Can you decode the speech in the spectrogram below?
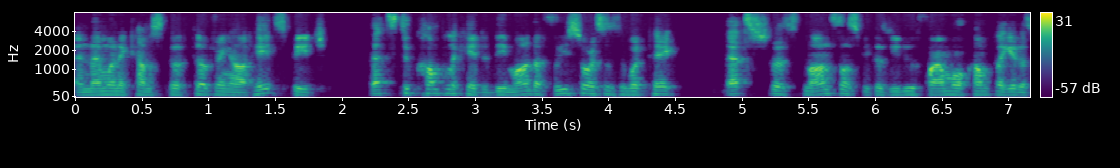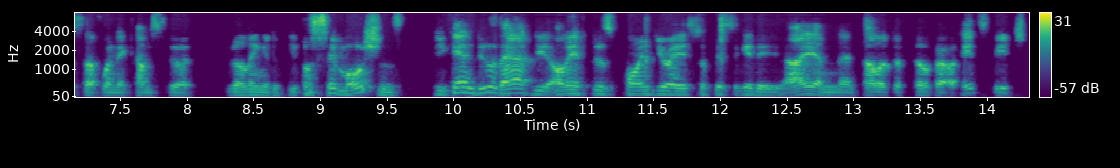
And then when it comes to filtering out hate speech, that's too complicated. The amount of resources it would take that's just nonsense because you do far more complicated stuff when it comes to drilling into people's emotions. You can't do that. You, all you have to do is point your a sophisticated AI and, and tell it to filter out hate speech.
